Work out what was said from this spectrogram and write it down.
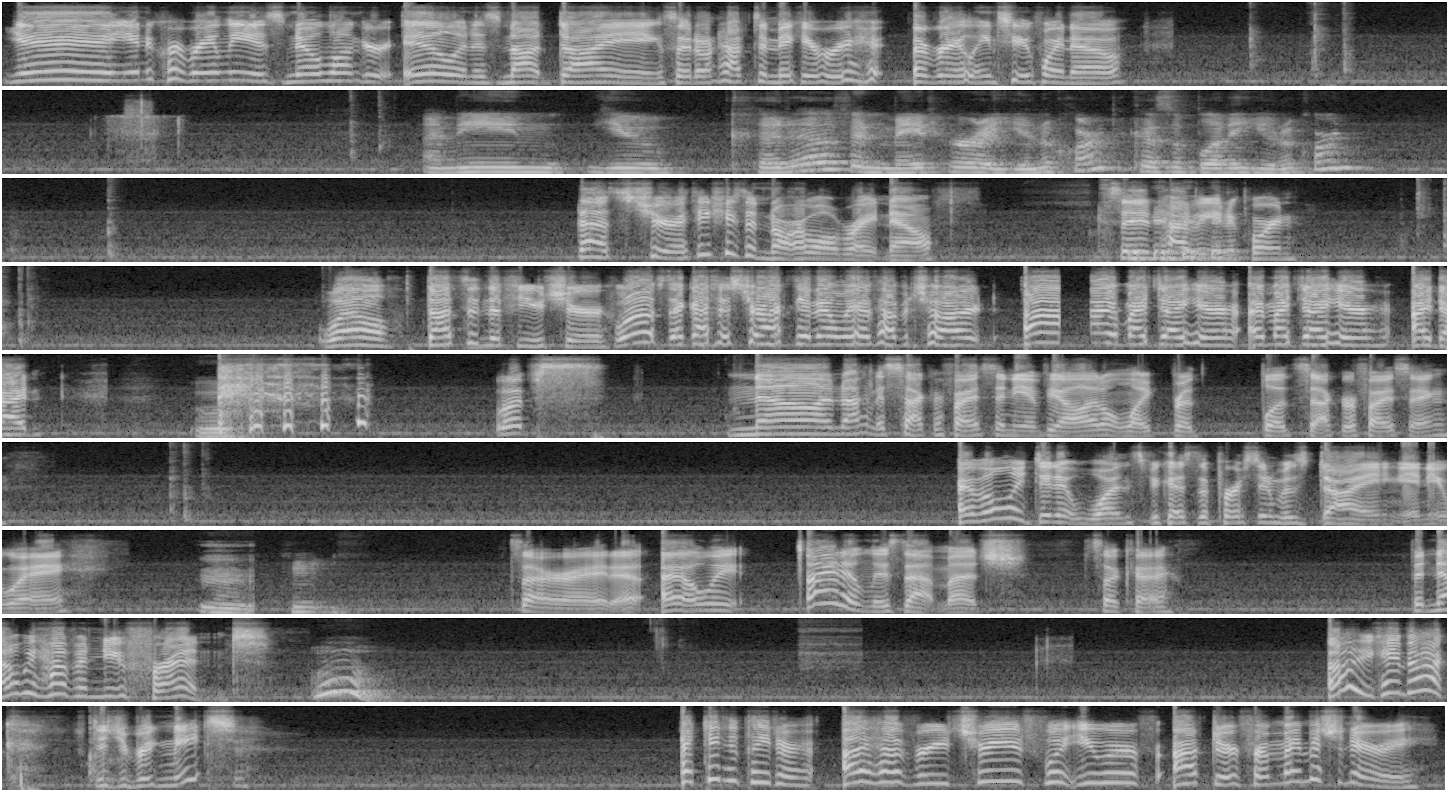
Yay! Unicorn Raylene is no longer ill and is not dying, so I don't have to make a, Ra- a Raylene 2.0. I mean, you could have and made her a unicorn because of Bloody Unicorn? That's true. I think she's a narwhal right now. Because they didn't have a unicorn. Well, that's in the future. Whoops, I got distracted. I only have half a chart. Ah, I might die here. I might die here. I died. Whoops. No, I'm not going to sacrifice any of y'all. I don't like blood sacrificing. I've only did it once because the person was dying anyway. Hmm. It's alright. I, I only... I didn't lose that much. It's okay. But now we have a new friend. Ooh. Oh, you came back. Did you bring meat? I did it later. I have retrieved what you were after from my missionary.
